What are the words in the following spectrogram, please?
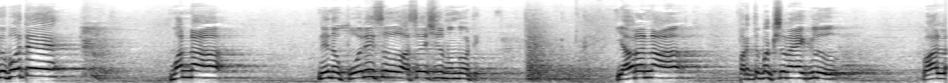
ఇకపోతే మొన్న నేను పోలీసు అసోసియేషన్ ఉందోటి ఎవరన్నా ప్రతిపక్ష నాయకులు వాళ్ళ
